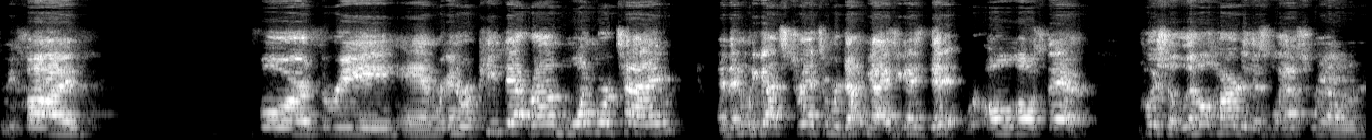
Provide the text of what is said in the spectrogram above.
Give me five, four, three, and we're gonna repeat that round one more time. And then we got stretch and we're done, guys. You guys did it. We're almost there. Push a little harder this last round.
